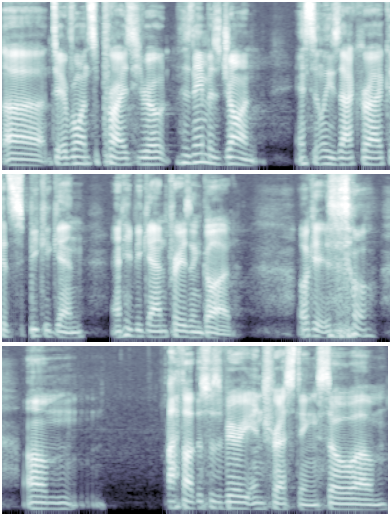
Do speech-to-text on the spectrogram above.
uh, to everyone's surprise, he wrote, "His name is John." Instantly, Zachariah could speak again, and he began praising God. Okay, so um, I thought this was very interesting. So um,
